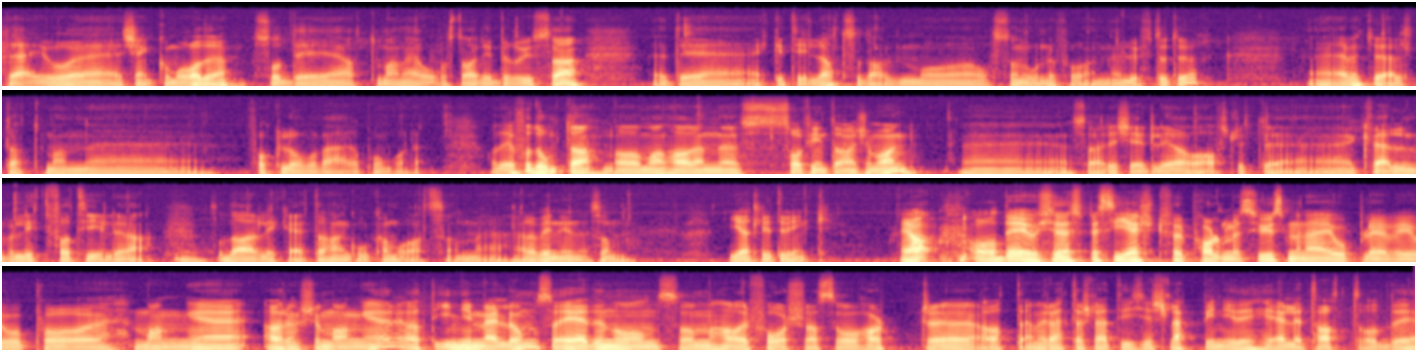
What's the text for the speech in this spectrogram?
det er jo et skjenkeområde, så det at man er overstadig berusa, det er ikke tillatt. Så da må også noen få en luftetur. Eh, eventuelt at man eh, får ikke lov å være på området. Og det er jo for dumt, da, når man har en eh, så fint arrangement. Så er det kjedelig å avslutte kvelden litt for tidlig. da. Mm. Så da er det like greit å ha en god kamerat som, eller venninne som gir et lite vink. Ja, og det er jo ikke spesielt for Palmesus, men jeg opplever jo på mange arrangementer at innimellom så er det noen som har forsa så hardt uh, at de rett og slett ikke slipper inn i det hele tatt. Og det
